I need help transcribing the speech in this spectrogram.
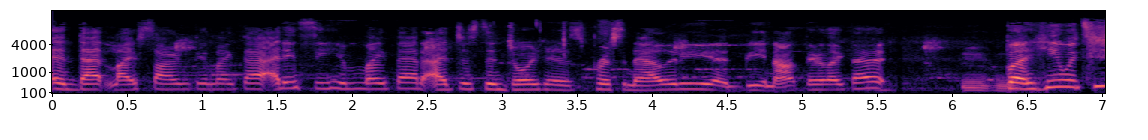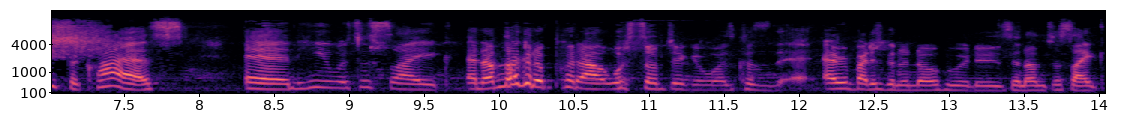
in that lifestyle or anything like that i didn't see him like that i just enjoyed his personality and being out there like that Mhm. but he would teach the class and he was just like and i'm not gonna put out what subject it was because everybody's gonna know who it is and i'm just like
